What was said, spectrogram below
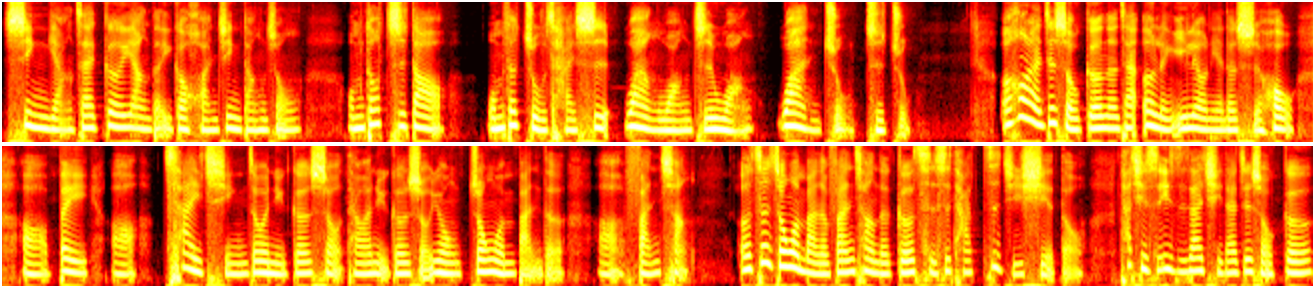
信仰，在各样的一个环境当中，我们都知道我们的主才是万王之王、万主之主。而后来这首歌呢，在二零一六年的时候，啊，被啊蔡琴这位女歌手，台湾女歌手用中文版的啊翻唱，而这中文版的翻唱的歌词是她自己写的。他其实一直在期待这首歌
